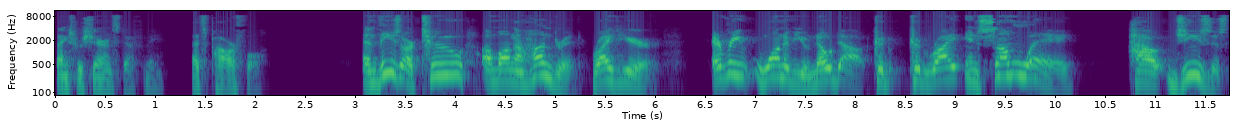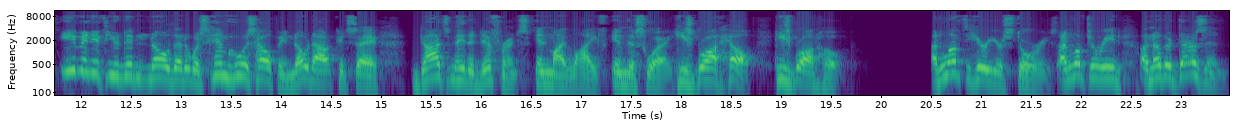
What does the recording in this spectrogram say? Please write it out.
Thanks for sharing, Stephanie. That's powerful. And these are two among a hundred right here Every one of you, no doubt, could, could write in some way how Jesus, even if you didn't know that it was Him who was helping, no doubt could say, God's made a difference in my life in this way. He's brought help. He's brought hope. I'd love to hear your stories. I'd love to read another dozen.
